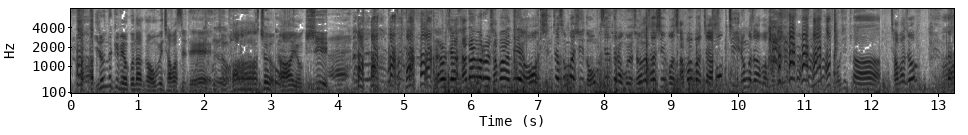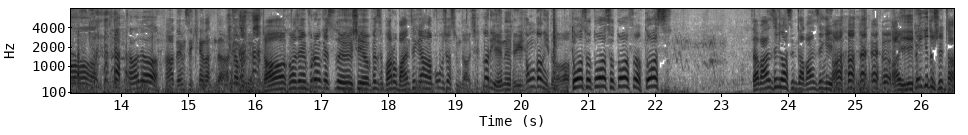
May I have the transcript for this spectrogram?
이런 느낌이었구나 아까 어머니 잡았을 때아 쳐요. 아 역시 여러분 제가 가당어를 잡았는데 어 진짜 손맛이 너무 세더라고요. 저는 사실 뭐 잡아봤자 꺽지 이런 거 잡아봤거든요. 멋있다. 잡아줘? 어, 잡아줘. 아 냄새 개난다. 안 잡으면 자 그와중에 프랑캐스도 역시 옆에서 바로 만색이 하나 뽑으셨습니다. 색깔이 얘는 되게 형광이다. 또 왔어 또 왔어 또 왔어 또 왔어. 자 만새기 왔습니다 만새기 아이 빼기도 싫다.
